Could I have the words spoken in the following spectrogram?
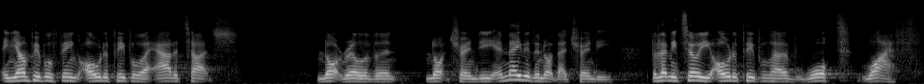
And young people think older people are out of touch, not relevant, not trendy, and maybe they're not that trendy. But let me tell you, older people have walked life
